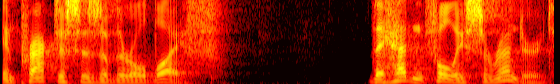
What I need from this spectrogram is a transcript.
in practices of their old life. They hadn't fully surrendered.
